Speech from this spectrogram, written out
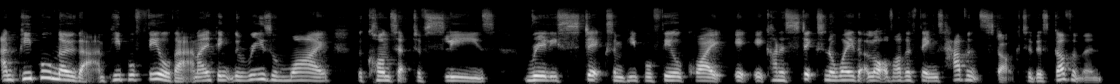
and people know that and people feel that and i think the reason why the concept of sleaze really sticks and people feel quite it, it kind of sticks in a way that a lot of other things haven't stuck to this government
